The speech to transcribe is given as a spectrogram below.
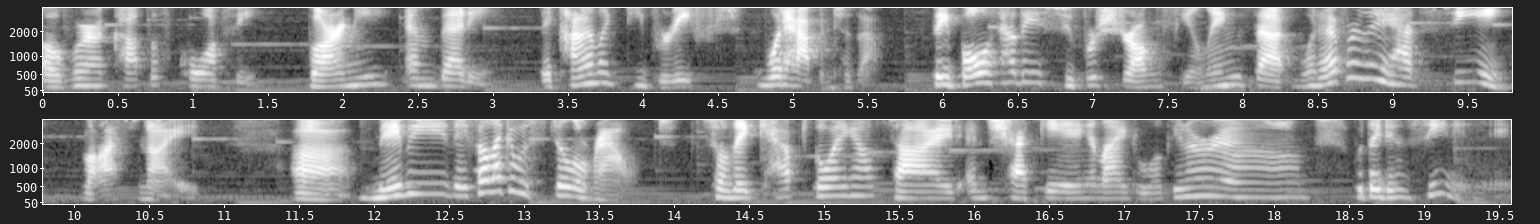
over a cup of coffee, Barney and Betty, they kind of like debriefed what happened to them. They both had these super strong feelings that whatever they had seen last night, uh, maybe they felt like it was still around. So they kept going outside and checking and like looking around, but they didn't see anything.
